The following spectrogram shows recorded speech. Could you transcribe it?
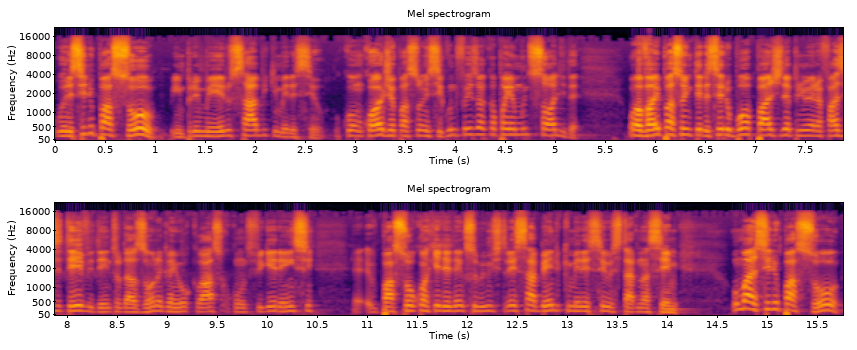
O Ercílio passou em primeiro, sabe que mereceu. O Concórdia passou em segundo, fez uma campanha muito sólida. O Havaí passou em terceiro, boa parte da primeira fase teve dentro da zona, ganhou o clássico contra o Figueirense. é, passou com aquele elenco sub-23 sabendo que mereceu estar na semi. O Marcílio passou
